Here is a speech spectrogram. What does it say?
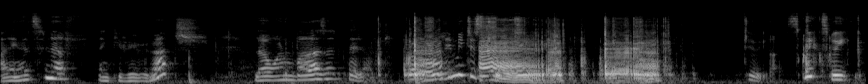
I think that's enough. Thank you very much. No one buys it, they don't. Right, so let me just. There we go. Squeak, squeak.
